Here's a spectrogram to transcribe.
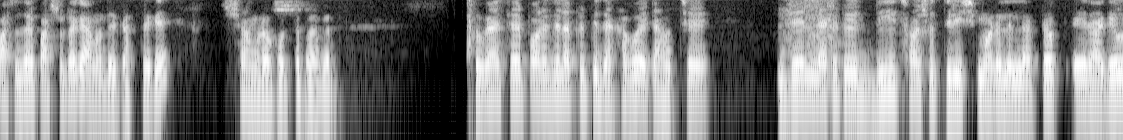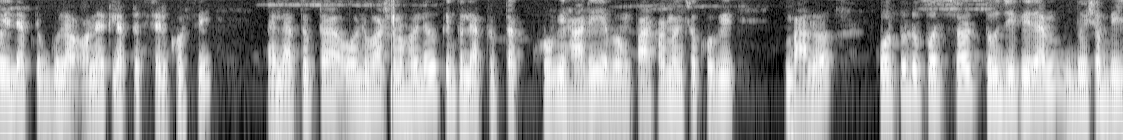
পাঁচ হাজার পাঁচশো টাকা আমাদের কাছ থেকে সংগ্রহ করতে পারবেন। তো গাইস এর পরে যে ল্যাপটপটি দেখাবো, এটা হচ্ছে ডেল ল্যাটিটিউড ডি ছয়শো তিরিশ মডেলের ল্যাপটপ। এর আগেও এই ল্যাপটপগুলো অনেক ল্যাপটপ সেল করছি। ল্যাপটপটা ওল্ড ভার্সন হলেও কিন্তু ল্যাপটপটা খুবই হার্ডি এবং পারফরমেন্সও খুবই ভালো। Core two two processor two GB RAM দুইশো বিশ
